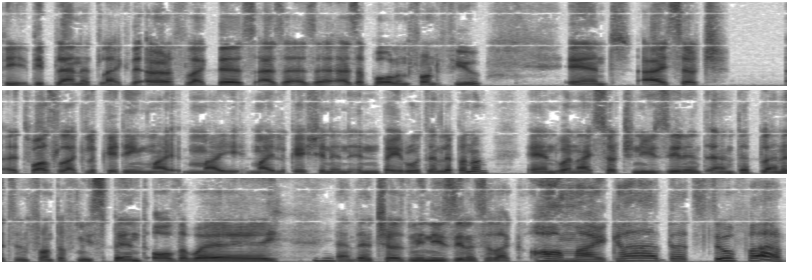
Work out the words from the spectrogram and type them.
the, the planet like the earth like this as a, as a as a ball in front of you and i search it was like locating my my my location in in beirut in lebanon. And when i search new zealand and the planet in front of me spent all the way and then shows me new zealand so like oh my god that's too far.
